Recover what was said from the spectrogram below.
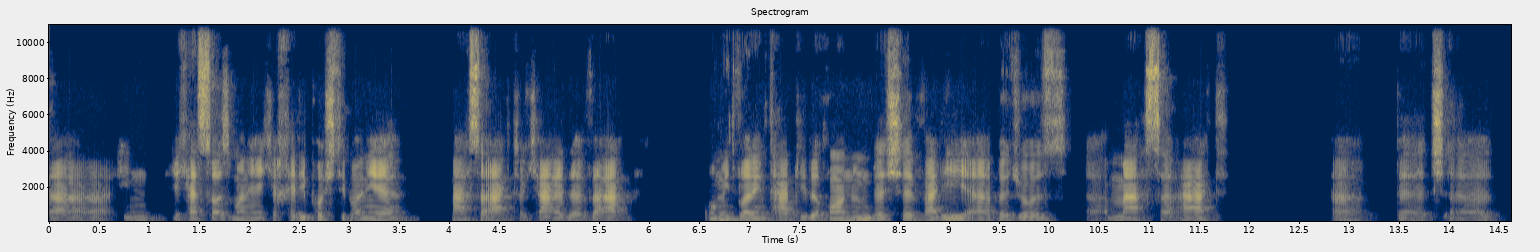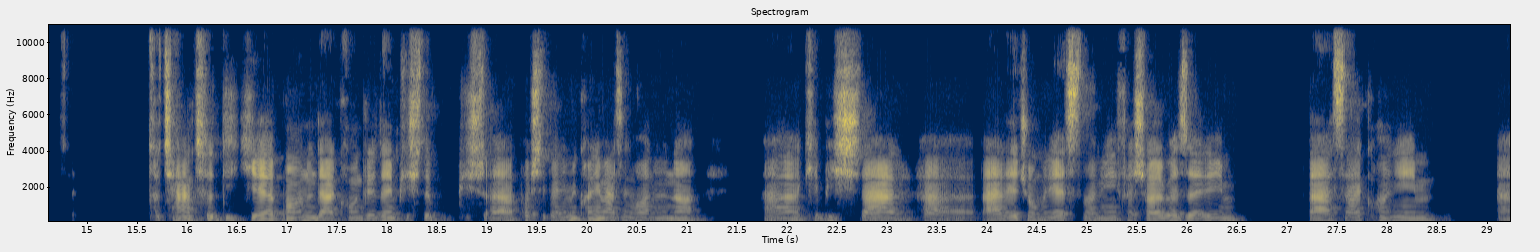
این یک از سازمانی که خیلی پشتیبانی محسا اکتو کرده و امیدواریم تبدیل به قانون بشه. ولی به جز محسا اکت تا چند تا دیگه قانون در کنگره داریم پیش, پیش پشتیبانی می‌کنیم از این قانون ها که بیشتر برای جمهوری اسلامی فشار بذاریم. و سعی کنیم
